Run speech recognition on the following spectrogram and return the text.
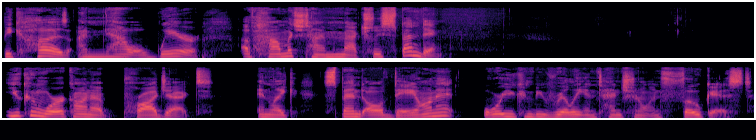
because I'm now aware of how much time I'm actually spending. You can work on a project and like spend all day on it, or you can be really intentional and focused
